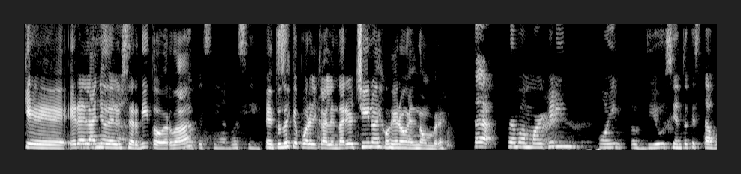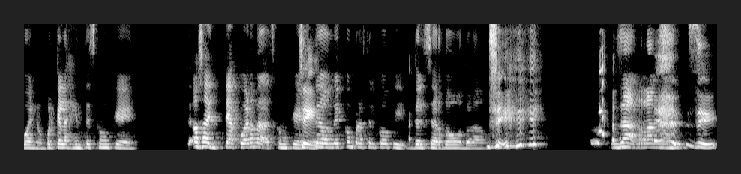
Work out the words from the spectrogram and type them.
Que era el año del cerdito, ¿verdad? Creo que sí, algo así. Entonces que por el calendario chino escogieron el nombre. O sea, from a marketing point of view, siento que está bueno, porque la gente es como que. O sea, ¿te acuerdas? Como que. Sí. ¿De dónde compraste el coffee? Del cerdo dorado. Sí, O sea, random. sí.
